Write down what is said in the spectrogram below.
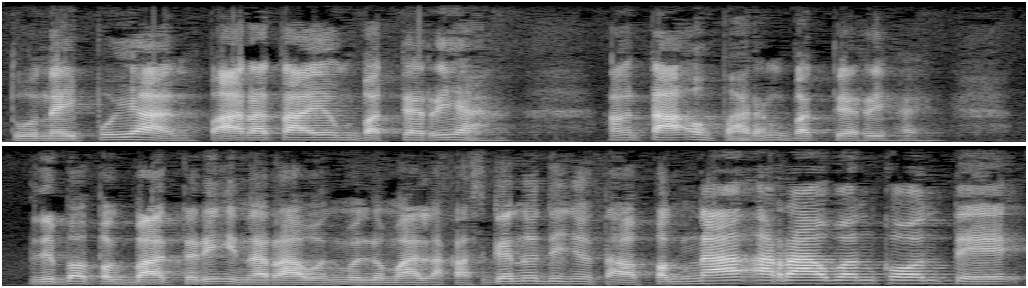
Tunay po yan. Para tayong baterya. Ang tao parang baterya. Eh. Di ba, pag battery, inarawan mo, lumalakas. Ganon din yung tao. Pag naarawan konti,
